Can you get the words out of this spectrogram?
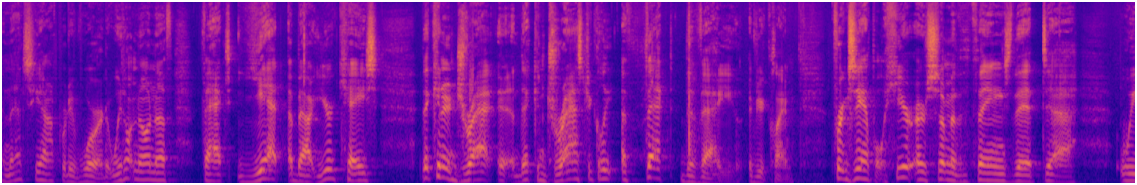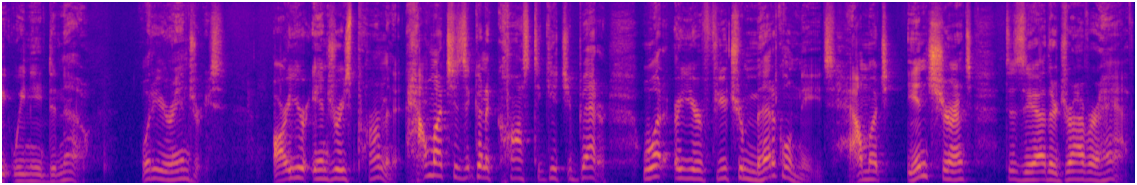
and that's the operative word. We don't know enough facts yet about your case that can, that can drastically affect the value of your claim. For example, here are some of the things that uh, we, we need to know. What are your injuries? Are your injuries permanent? How much is it going to cost to get you better? What are your future medical needs? How much insurance does the other driver have?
